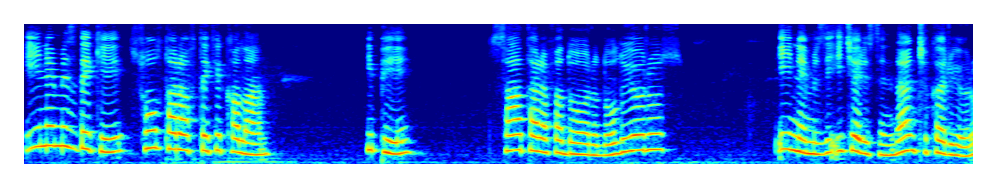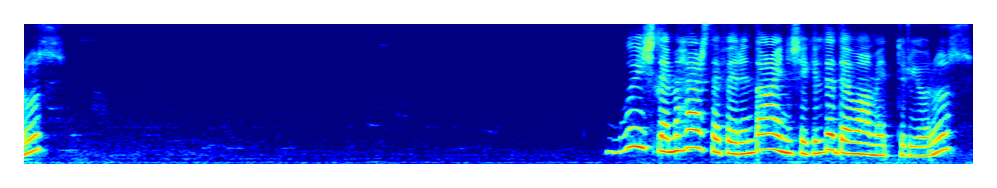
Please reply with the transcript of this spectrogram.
İğnemizdeki sol taraftaki kalan ipi sağ tarafa doğru doluyoruz. İğnemizi içerisinden çıkarıyoruz. Bu işlemi her seferinde aynı şekilde devam ettiriyoruz.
